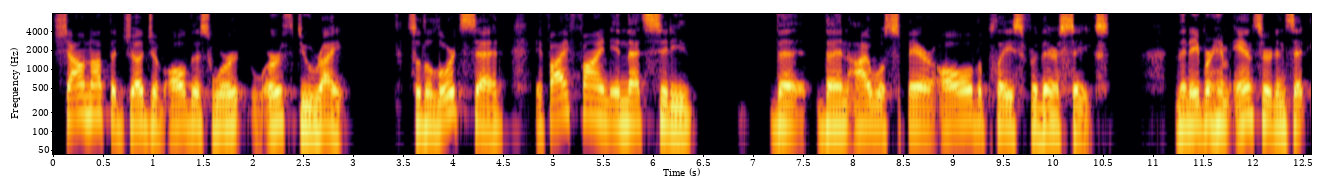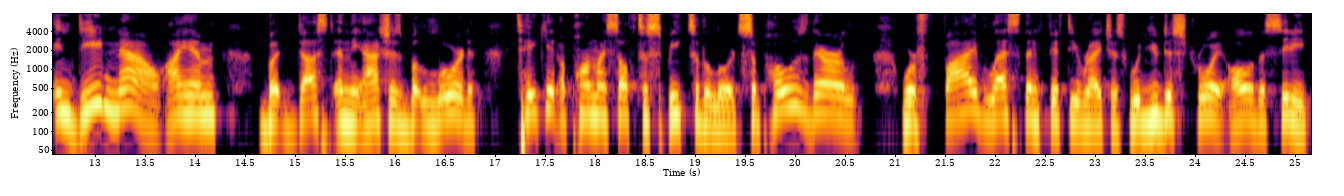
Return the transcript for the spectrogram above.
Shall not the judge of all this earth do right? So the Lord said, If I find in that city that then I will spare all the place for their sakes. Then Abraham answered and said, Indeed, now I am but dust and the ashes, but Lord, take it upon myself to speak to the Lord. Suppose there are, were five less than 50 righteous. Would you destroy all of the city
